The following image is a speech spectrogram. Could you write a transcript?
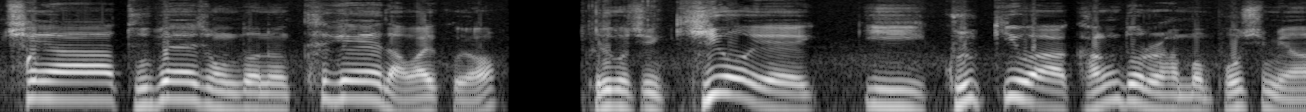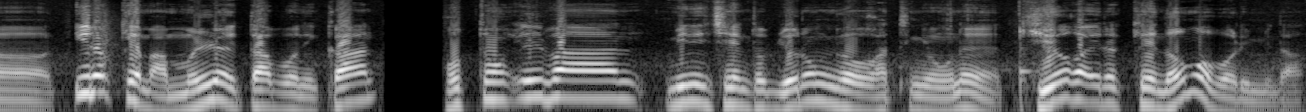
최하 두 배 정도는 크게 나와 있고요. 그리고 지금 기어의 이 굵기와 강도를 한번 보시면 이렇게 맞물려 있다 보니까 보통 일반 미니 체인톱 이런 거 같은 경우는 기어가 이렇게 넘어버립니다.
